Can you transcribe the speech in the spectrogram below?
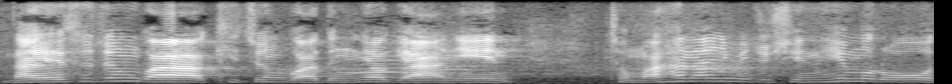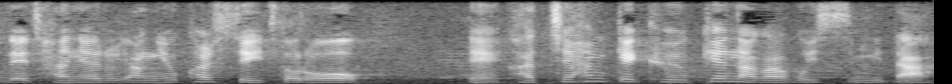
음, 나의 수준과 기준과 능력이 아닌 정말 하나님이 주신 힘으로 내 자녀를 양육할 수 있도록 네, 같이 함께 교육해 나가고 있습니다.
